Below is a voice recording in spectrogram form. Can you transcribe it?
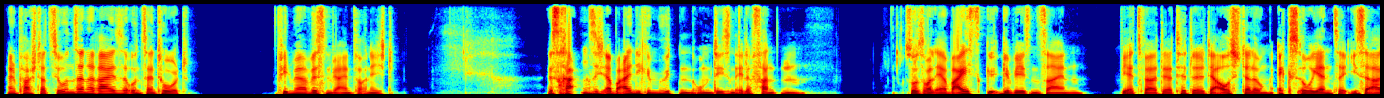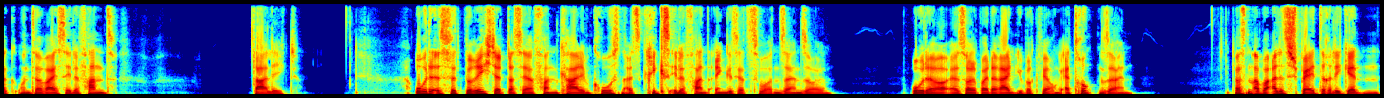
ein paar Stationen seiner Reise und sein Tod. Viel mehr wissen wir einfach nicht. Es ranken sich aber einige Mythen um diesen Elefanten. So soll er weiß ge- gewesen sein, wie etwa der Titel der Ausstellung Ex Oriente Isaak und der weiße Elefant darlegt. Oder es wird berichtet, dass er von Karl dem Großen als Kriegselefant eingesetzt worden sein soll. Oder er soll bei der Rheinüberquerung ertrunken sein. Das sind aber alles spätere Legenden,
